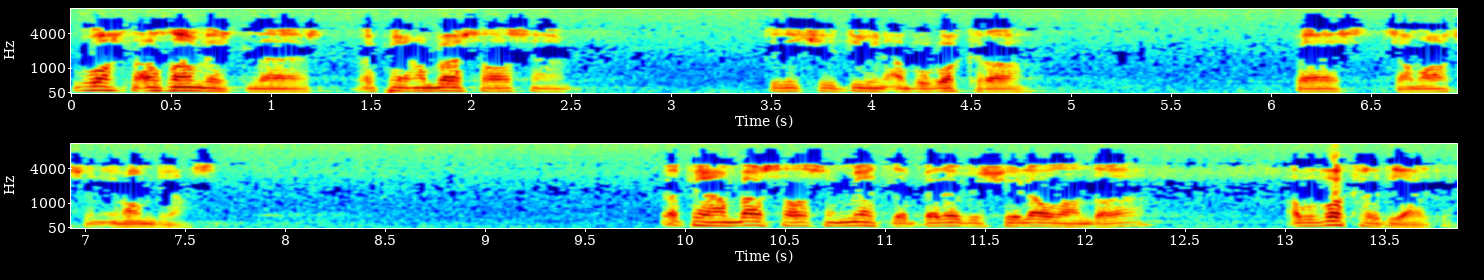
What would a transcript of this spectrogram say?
bu vaxt azan verdilər və Peyğəmbər salasəm dedi ki, deyin Əbu Bakra bəs cəmaat üçün imam deyansın. Və Peyğəmbər salasəm ümumiyyətlə belə bir şeylə olanda Əbu Bakra deyərdi.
